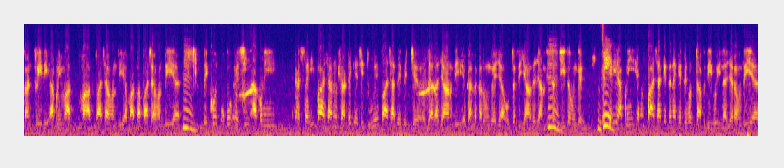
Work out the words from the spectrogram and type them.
ਕੰਟਰੀ ਦੀ ਆਪਣੀ ਮਾਤ ਮਾਤ ਭਾਸ਼ਾ ਹੁੰਦੀ ਹੈ ਮਾਤਾ ਭਾਸ਼ਾ ਹੁੰਦੀ ਹੈ ਦੇਖੋ ਜਦੋਂ ਅਸੀਂ ਆਪਣੀ ਸਹੀ ਭਾਸ਼ਾ ਨੂੰ ਛੱਡ ਕੇ ਅਸੀਂ ਦੂਏ ਭਾਸ਼ਾ ਦੇ ਵਿੱਚ ਜ਼ਿਆਦਾ ਜਾਣ ਦੀ ਗੱਲ ਕਰੂੰਗੇ ਜਾਂ ਉਧਰ ਦੀ ਜਾਣ ਦੇ ਜਾਣ ਦੀ। ਤਰਜੀਹ ਦਵਾਂਗੇ। ਜਿਹੜੀ ਆਪਣੀ ਭਾਸ਼ਾ ਕਿਤੇ ਨਾ ਕਿਤੇ ਉਹ ਦਬਦੀ ਹੋਈ ਨਜ਼ਰ ਆਉਂਦੀ ਹੈ।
